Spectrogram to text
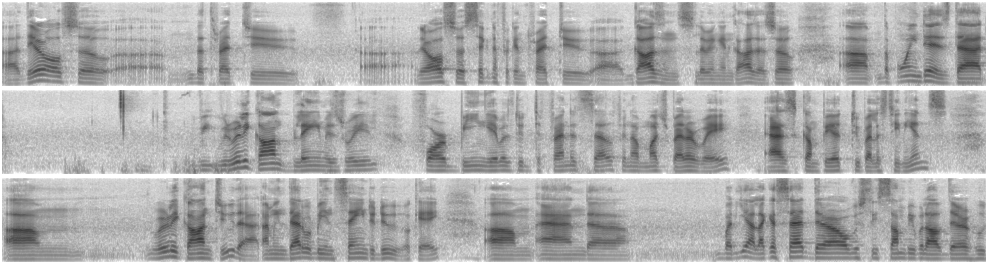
uh, they are also uh, the threat to they're also a significant threat to uh, Gazans living in Gaza. So uh, the point is that we, we really can't blame Israel for being able to defend itself in a much better way as compared to Palestinians. Um, really can't do that. I mean, that would be insane to do. Okay, um, and uh, but yeah, like I said, there are obviously some people out there who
